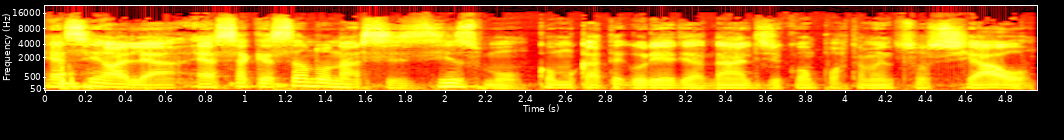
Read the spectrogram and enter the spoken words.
É assim, olha, essa questão do narcisismo como categoria de análise de comportamento social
